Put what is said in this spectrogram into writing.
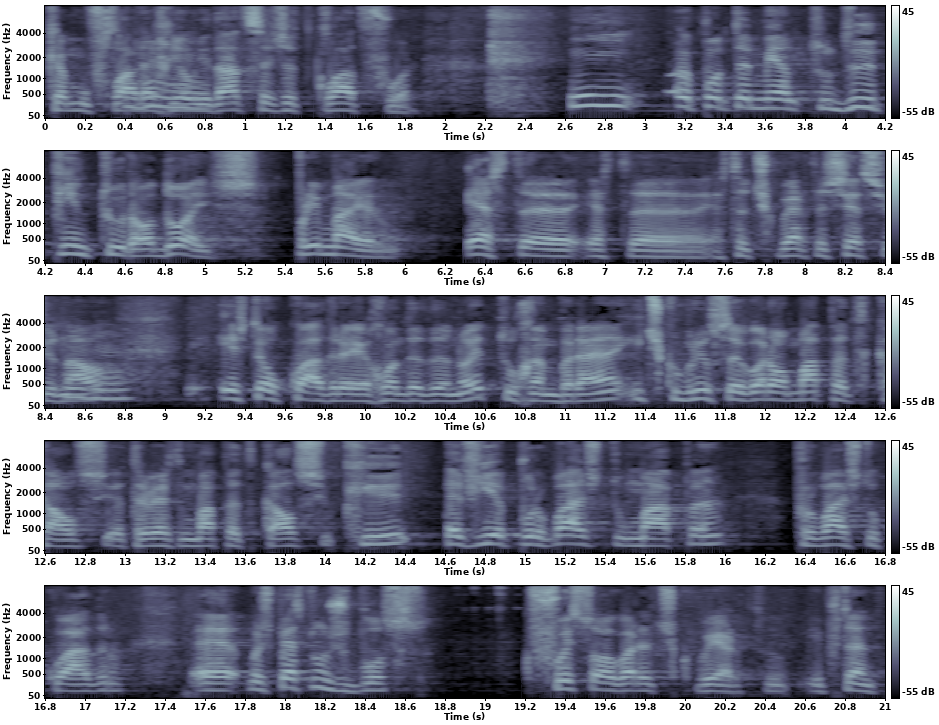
camuflar uhum. a realidade, seja de que lado for. Um apontamento de pintura, ou dois. Primeiro, esta, esta, esta descoberta excepcional. Uhum. Este é o quadro, é a Ronda da Noite, do Rembrandt, e descobriu-se agora o mapa de cálcio, através do mapa de cálcio, que havia por baixo do mapa, por baixo do quadro, eh, uma espécie de um esboço, que foi só agora descoberto. E, portanto,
